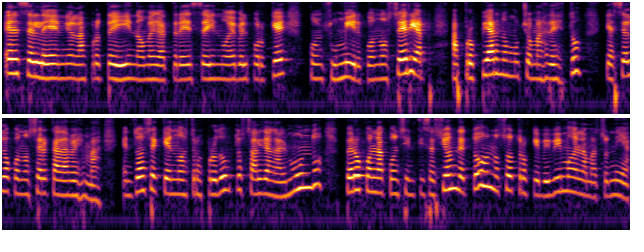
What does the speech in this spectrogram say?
El selenio, las proteínas, omega 3, 6, 9, el por qué consumir, conocer y apropiarnos mucho más de esto y hacerlo conocer cada vez más. Entonces que nuestros productos salgan al mundo, pero con la concientización de todos nosotros que vivimos en la Amazonía,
